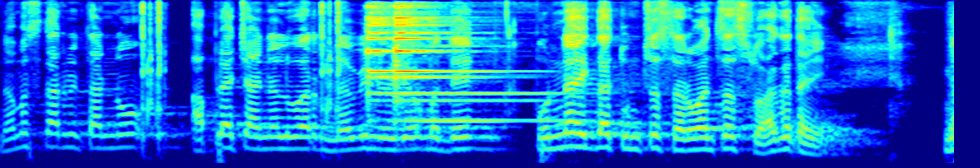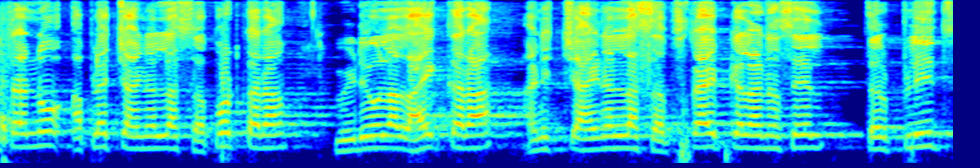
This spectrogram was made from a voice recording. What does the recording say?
नमस्कार मित्रांनो आपल्या चॅनलवर नवीन व्हिडिओमध्ये पुन्हा एकदा तुमचं सर्वांचं स्वागत आहे. मित्रांनो आपल्या चॅनलला सपोर्ट करा व्हिडिओला लाईक करा आणि चॅनलला सबस्क्राईब केला नसेल तर प्लीज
